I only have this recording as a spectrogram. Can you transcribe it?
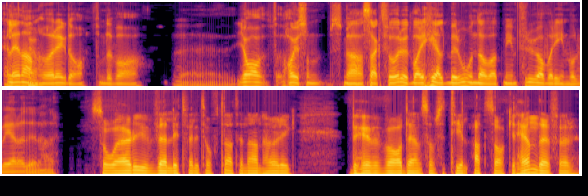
eller en anhörig då, som det var. Eh, Jag har ju som, som jag har sagt förut varit helt beroende av att min fru har varit involverad i det här. Så är det ju väldigt, väldigt ofta att en anhörig behöver vara den som ser till att saker händer. För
